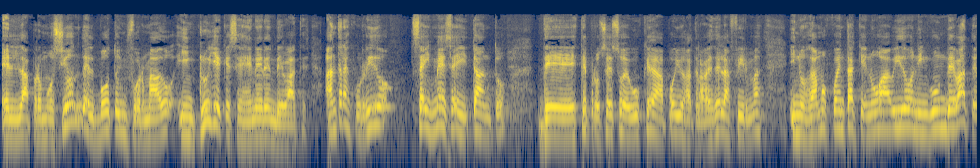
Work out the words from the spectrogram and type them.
la promoción del voto informado incluye que se generen debates. Han transcurrido seis meses y tanto de este proceso de búsqueda de apoyos a través de las firmas y nos damos cuenta que no ha habido ningún debate.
